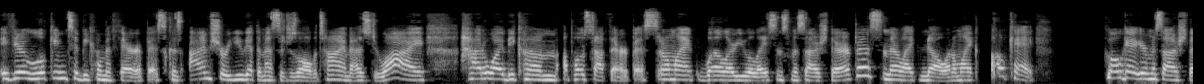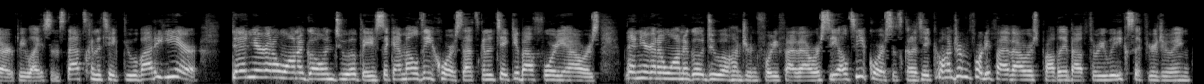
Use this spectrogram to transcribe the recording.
if you're looking to become a therapist, because I'm sure you get the messages all the time, as do I, how do I become a post-op therapist? And I'm like, well, are you a licensed massage therapist? And they're like, no. And I'm like, okay, go get your massage therapy license. That's going to take you about a year. Then you're going to want to go and do a basic MLD course. That's going to take you about 40 hours. Then you're going to want to go do a 145 hour CLT course. It's going to take you 145 hours, probably about three weeks if you're doing,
